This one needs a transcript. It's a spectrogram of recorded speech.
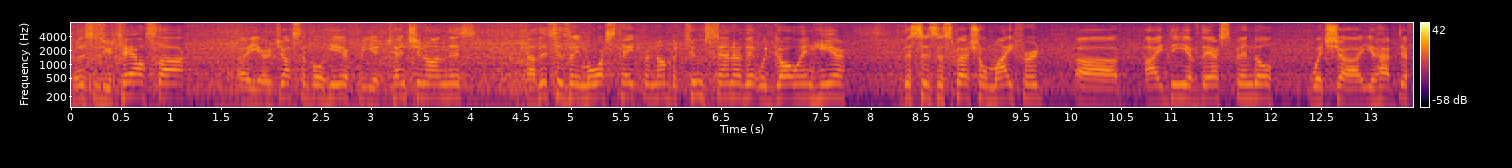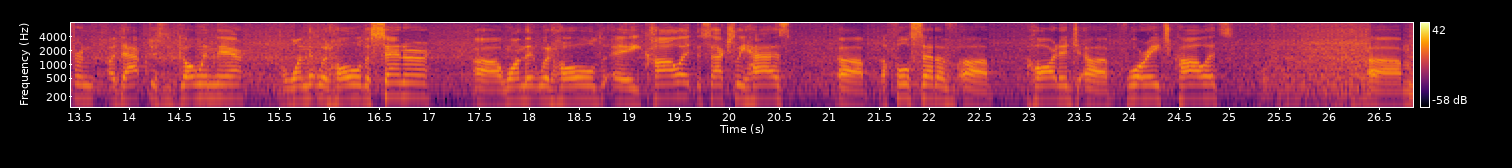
So this is your tailstock. Uh, your adjustable here for your tension on this. Now this is a Morse taper number two center that would go in here. This is a special Myford uh, ID of their spindle, which uh, you have different adapters that go in there. One that would hold a center, uh, one that would hold a collet. This actually has a full set of uh, Hardinge uh, 4H collets, um,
